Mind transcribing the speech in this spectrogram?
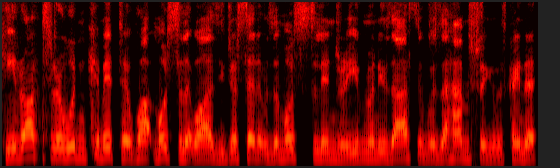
Keith Rossiter wouldn't commit to what muscle it was. He just said it was a muscle injury, even when he was asked if it was a hamstring. It was kind of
